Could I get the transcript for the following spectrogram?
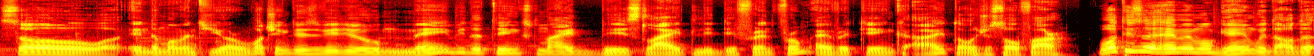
so in the moment you are watching this video, maybe the things might be slightly different from everything I told you so far. What is a MMO game without the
